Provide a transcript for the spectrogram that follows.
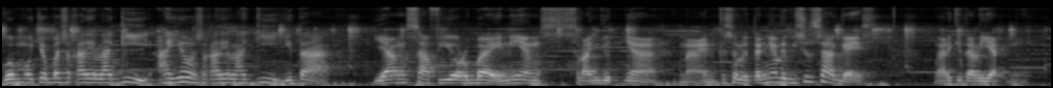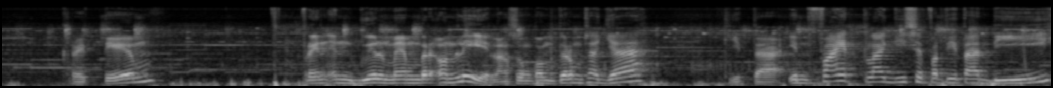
Gue mau coba sekali lagi. Ayo sekali lagi kita. Yang Saviorba ini yang selanjutnya. Nah ini kesulitannya lebih susah guys. Mari kita lihat nih. Create team. Friend and guild member only. Langsung confirm saja kita invite lagi seperti tadi.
